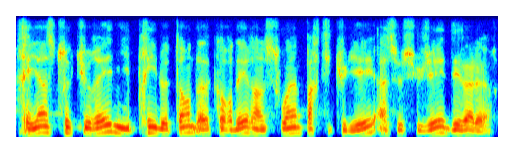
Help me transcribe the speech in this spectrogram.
rien structuré ni pris le temps d'accorder un soin particulier à ce sujet des valeurs.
